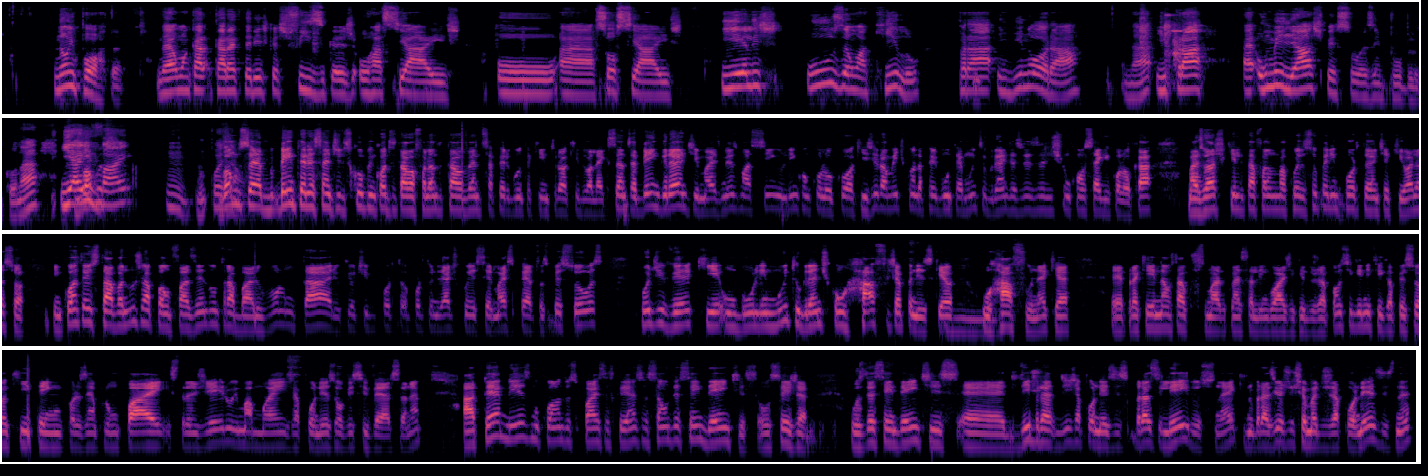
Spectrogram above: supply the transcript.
Não importa, né? Uma características físicas ou raciais ou uh, sociais. E eles usam aquilo para ignorar né? e para é, humilhar as pessoas em público. Né? E aí Vamos... vai. Hum, Vamos, é bem interessante, desculpa, enquanto você estava falando, estava vendo essa pergunta que entrou aqui do Alex Santos, é bem grande, mas mesmo assim o Lincoln colocou aqui, geralmente quando a pergunta é muito grande, às vezes a gente não consegue colocar, mas eu acho que ele está falando uma coisa super importante aqui, olha só, enquanto eu estava no Japão fazendo um trabalho voluntário, que eu tive oportunidade de conhecer mais perto as pessoas, pude ver que um bullying muito grande com o RAF japonês, que é hum. o RAFO, né, que é é, para quem não está acostumado com essa linguagem aqui do Japão, significa a pessoa que tem, por exemplo, um pai estrangeiro e uma mãe japonesa ou vice-versa, né? Até mesmo quando os pais das crianças são descendentes, ou seja, os descendentes é, de, de, japoneses brasileiros, né? Que no Brasil a gente chama de japoneses, né?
